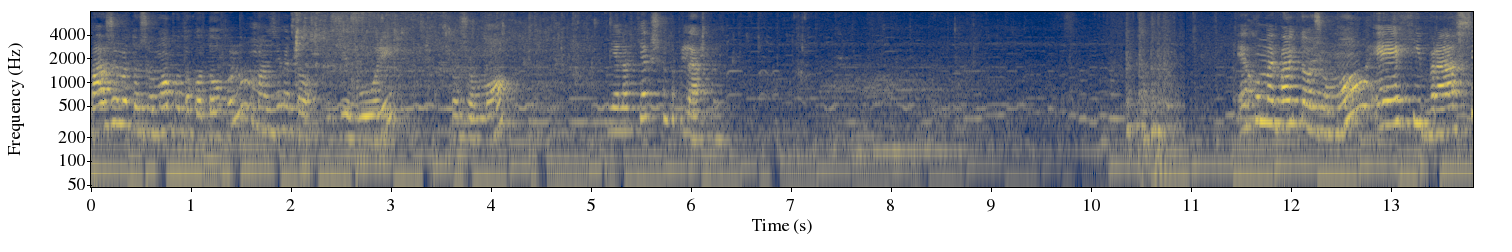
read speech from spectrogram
Βάζουμε το ζωμό από το κοτόπουλο μαζί με το ζυγούρι στο ζωμό για να φτιάξουμε το πιλάφι. Έχουμε βάλει το ζωμό, έχει βράσει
